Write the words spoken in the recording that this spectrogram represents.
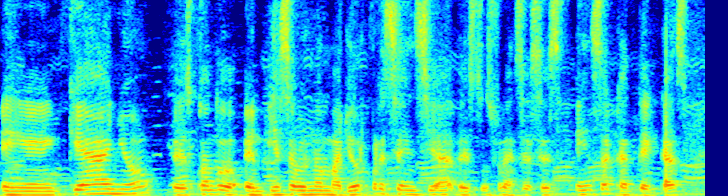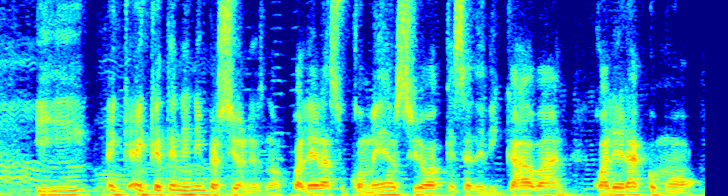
¿en qué año es cuando empieza a haber una mayor presencia de estos franceses en Zacatecas y en, en qué tenían inversiones, ¿no? ¿Cuál era su comercio, a qué se dedicaban, cuál era como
